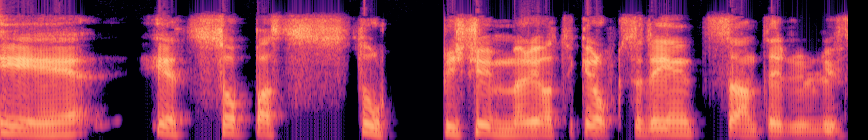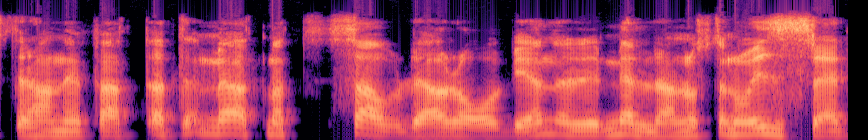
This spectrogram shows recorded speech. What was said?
är ett så pass stort bekymmer. Jag tycker också det är intressant det du lyfter Hanif, att, att, att, att Saudiarabien, eller Mellanöstern och Israel,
